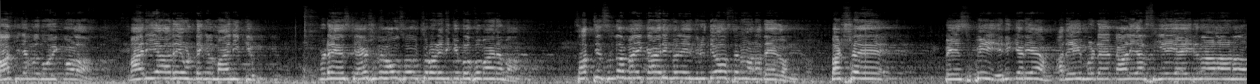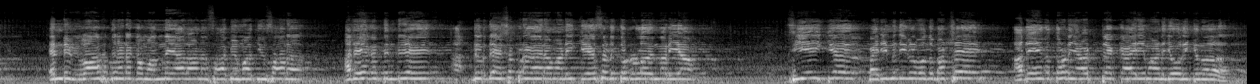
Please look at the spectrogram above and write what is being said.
ബാക്കി ഞങ്ങൾ നോക്കിക്കോളാം. മര്യാദ ഉണ്ടെങ്കിൽ മാനിക്കും. ഇവിടെ സ്റ്റേഷൻ ഹൗസ് ഓഫീസറോട് എനിക്ക് ബഹുമാനമാണ്. സത്യസന്ധമായി കാര്യങ്ങൾ ചെയ്യുന്ന ഉദ്യോഗസ്ഥനാണ് അദ്ദേഹം. പക്ഷേ എസ് പി എനിക്കറിയാം അദ്ദേഹം ഇവിടെ കാളിയാർ സി ഐ ആയിരുന്ന ആളാണ്. എന്റെ വിവാഹത്തിനടക്കം വന്നയാളാണ് സാബി മാത്യു സാറ്. അദ്ദേഹത്തിന്റെ നിർദ്ദേശപ്രകാരമാണ് ഈ കേസ് എടുത്തിട്ടുള്ളത് എന്നറിയാം സി ഐക്ക് പരിമിതികൾ വന്നു. പക്ഷേ അദ്ദേഹത്തോട് ഞാൻ ഒറ്റ കാര്യമാണ് ചോദിക്കുന്നത്.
